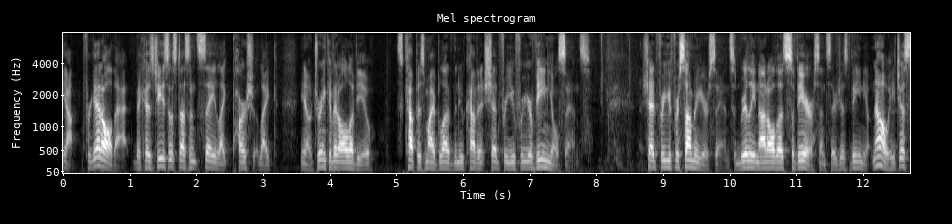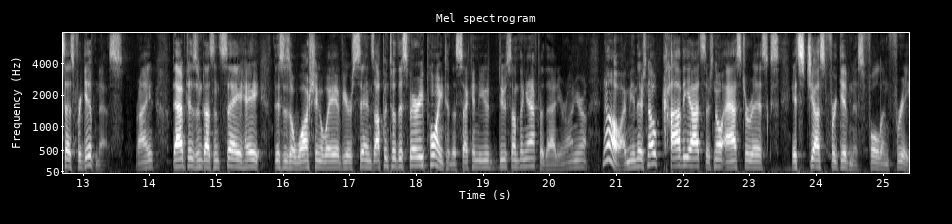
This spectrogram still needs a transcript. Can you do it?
Yeah, forget all that because Jesus doesn't say like partial, like, you know, drink of it, all of you. This cup is my blood of the new covenant shed for you for your venial sins. shed for you for some of your sins, and really not all the severe since they're just venial. No, he just says forgiveness, right? Baptism doesn't say, hey, this is a washing away of your sins up until this very point, and the second you do something after that, you're on your own. No, I mean, there's no caveats, there's no asterisks. It's just forgiveness, full and free.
